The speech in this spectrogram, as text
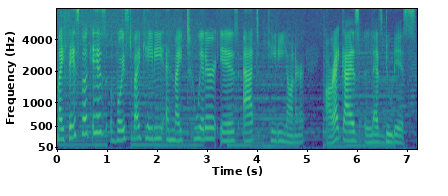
My Facebook is Voiced by Katie, and my Twitter is at Katie Yonner. All right, guys, let's do this.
